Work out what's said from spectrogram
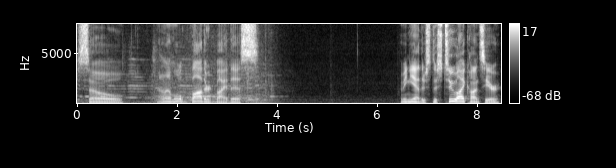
So, I don't know, I'm a little bothered by this. I mean, yeah, there's there's two icons here.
